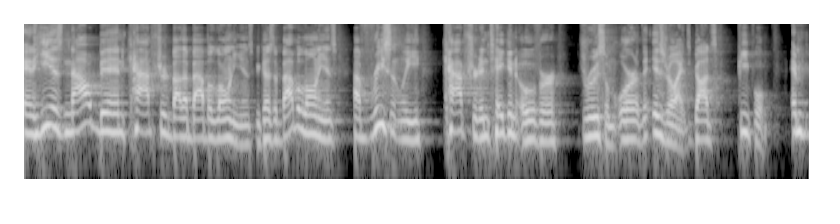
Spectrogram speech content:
and he has now been captured by the Babylonians because the Babylonians have recently captured and taken over Jerusalem or the Israelites, God's people. And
